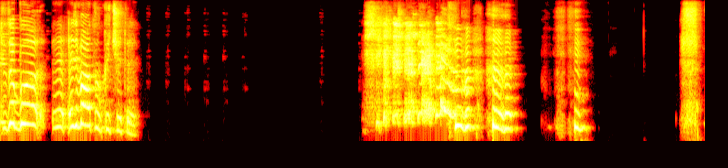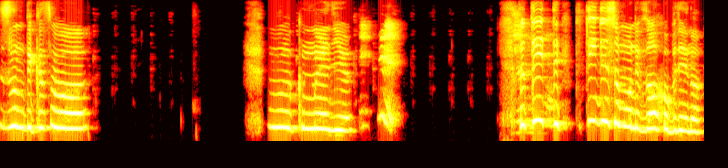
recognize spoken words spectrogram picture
тут треба е, елеватор качати. Зонтика свого. О, комедія. ти. Та ти, ти, ти йди само не вдоху, бліна. Та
